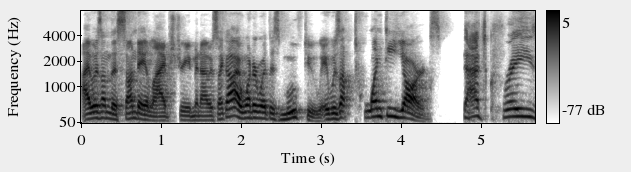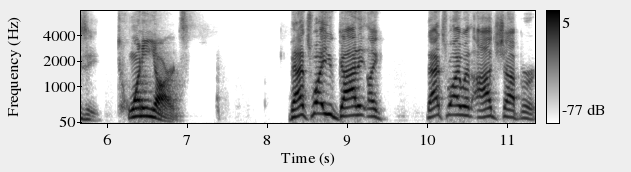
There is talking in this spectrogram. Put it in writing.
I was on the Sunday live stream and I was like, oh, I wonder what this moved to. It was up 20 yards. That's crazy. 20 yards. That's why you got it. Like, that's why with OddsShopper,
